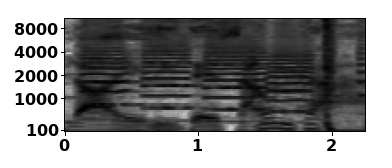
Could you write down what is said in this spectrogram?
La Elite Soundcast.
